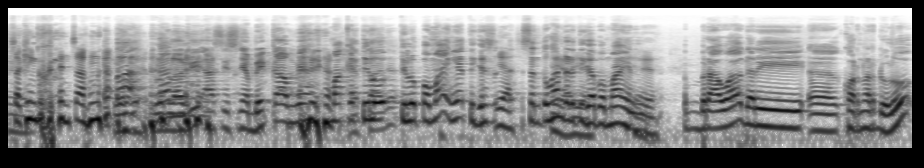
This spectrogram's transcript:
saking kekencang Belum lagi asisnya Beckham ya. Make tilu tilu pemain ya, tiga Iya. sentuhan dari tiga pemain. Berawal dari eh, corner dulu.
